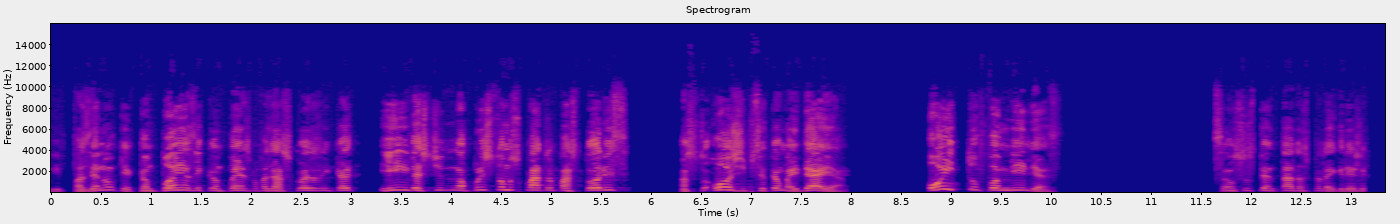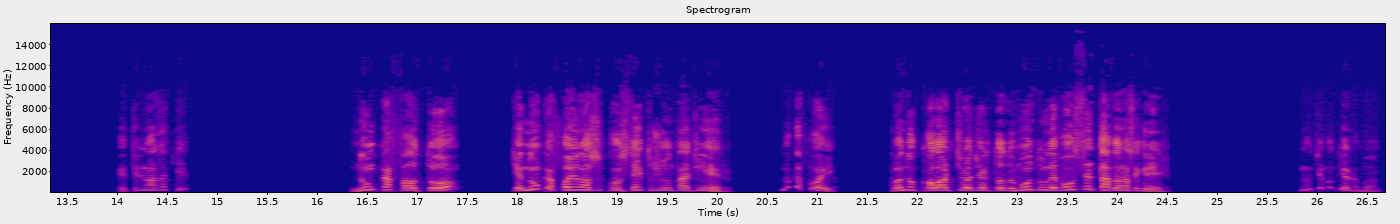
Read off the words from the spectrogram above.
E fazendo o quê? Campanhas e campanhas para fazer as coisas e investindo. Na... Por isso somos quatro pastores. Hoje, para você ter uma ideia, oito famílias são sustentadas pela igreja entre nós aqui. Nunca faltou, que nunca foi o nosso conceito juntar dinheiro. Nunca foi. Quando o Collor tirou dinheiro de todo mundo, não levou um centavo da nossa igreja. Não tínhamos dinheiro no banco.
